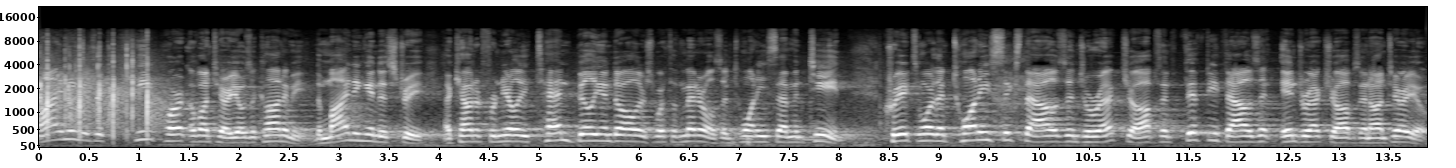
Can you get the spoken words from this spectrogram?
Mining is a key part of Ontario's economy. The mining industry accounted for nearly $10 billion worth of minerals in 2017, creates more than 26,000 direct jobs and 50,000 indirect jobs in Ontario.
